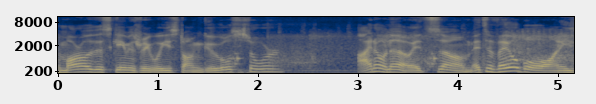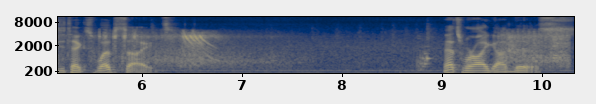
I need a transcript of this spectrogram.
tomorrow this game is released on Google Store. I don't know. It's um it's available on EasyTech's website. That's where I got this.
